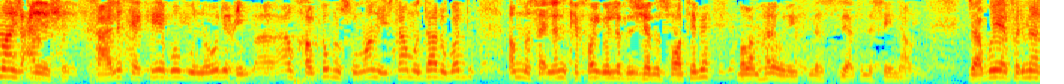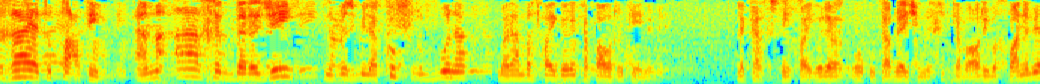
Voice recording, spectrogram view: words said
عين الشيء؟ خالق كي بو بنور أو خلقه مسلمان وإسلام ودار وبد أما مسائل كخوي يقول لك بجهد الصلاه به والله مهلا ولي لسيات لسيناوي جابوا يا فرمي غاية التعطيل. أما آخر درجة نعوذ بالله كفر بنا. برامبر خوي يقول لك باور كينه لە کارخستنی خی گەورە وەکو کابرایکی ملحد کە باوەڕی بەخوانە بێ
